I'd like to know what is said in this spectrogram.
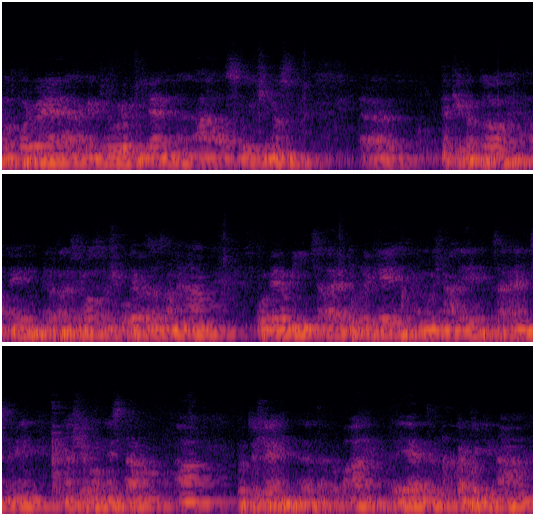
podporuje agenturu Dobrý den a svoji činnost e, taky proto, aby Pelřimov trošku byl zaznamenán povědomí celé republiky, možná i za hranicemi našeho města. A protože e, ta doba je trochu prapodivná,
